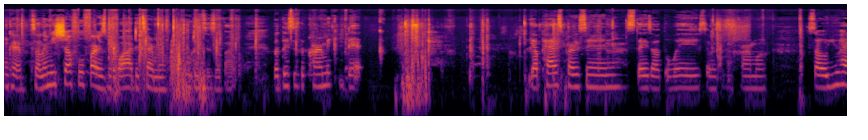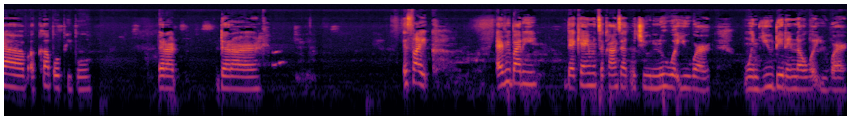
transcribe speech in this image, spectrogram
Okay, so let me shuffle first before I determine who this is about. But this is the karmic deck. Your past person stays out the way, so it's karma. So you have a couple people that are that are it's like everybody that came into contact with you knew what you were when you didn't know what you were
